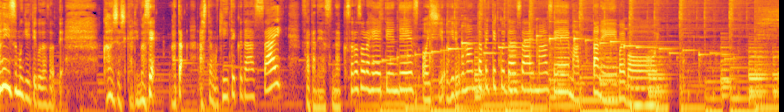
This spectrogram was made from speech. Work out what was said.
当にいつも聞いてくださって感謝しかありません。また明日も聞いてください。魚屋スナックそろそろ閉店です。美味しいお昼ご飯食べてくださいませ。またね。バイバイ。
